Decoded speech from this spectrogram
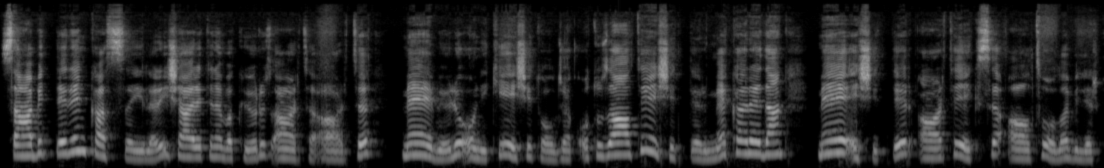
sabitlerin katsayıları işaretine bakıyoruz artı artı m bölü 12 eşit olacak. 36 eşittir m kareden m eşittir artı eksi 6 olabilir.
